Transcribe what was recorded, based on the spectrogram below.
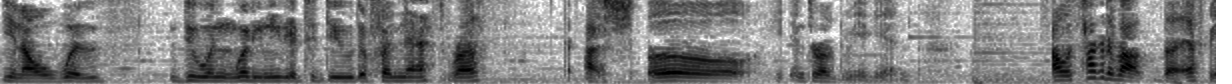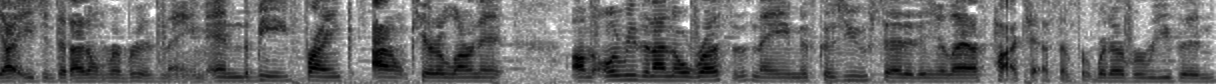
you know, was doing what he needed to do to finesse Russ. Gosh, oh, he interrupted me again. I was talking about the FBI agent that I don't remember his name, and to be frank, I don't care to learn it. Um, the only reason I know Russ's name is because you said it in your last podcast, and for whatever reason,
